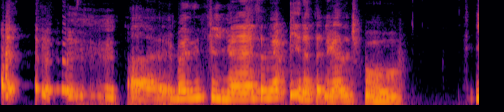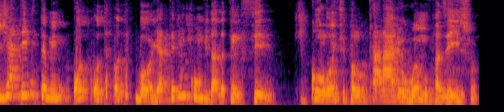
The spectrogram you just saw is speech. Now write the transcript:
Ai, mas enfim, é essa a minha pira, tá ligado? Tipo. E já teve também. ou- Outra, outra boa, já teve um convidado assim que se. que colou e você falou, caralho, eu amo fazer isso.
